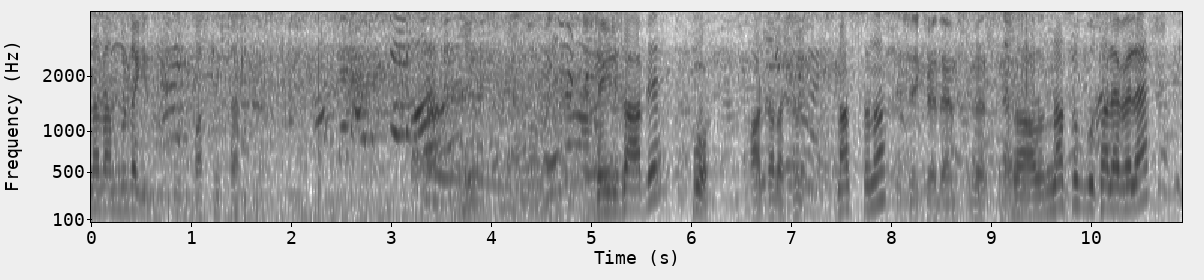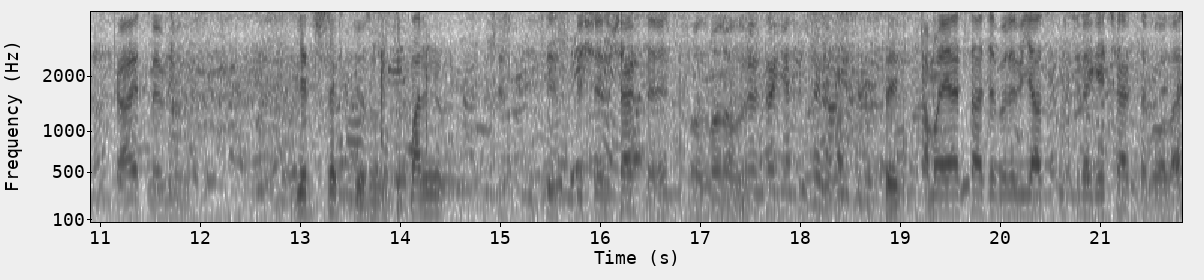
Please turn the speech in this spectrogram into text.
İmtihana ben burada gitmişim basket sahasında. Cengiz abi bu arkadaşımız. Nasılsınız? Teşekkür ederim. Siz nasılsınız? Sağ olun. Nasıl bu talebeler? Gayet memnunum. Yetişecek diyorsunuz. İstikbalin Siz, siz peşine düşerseniz o zaman olur. Peki. Ama eğer sadece böyle bir yaz kursuyla geçerse bu olay.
